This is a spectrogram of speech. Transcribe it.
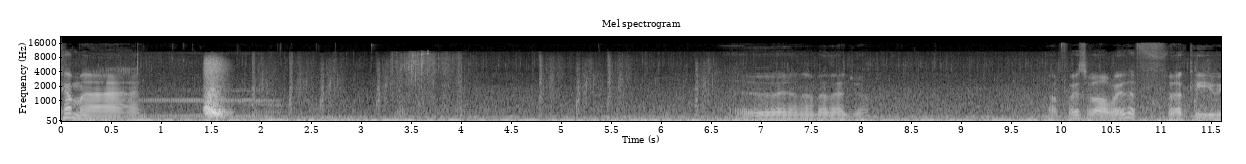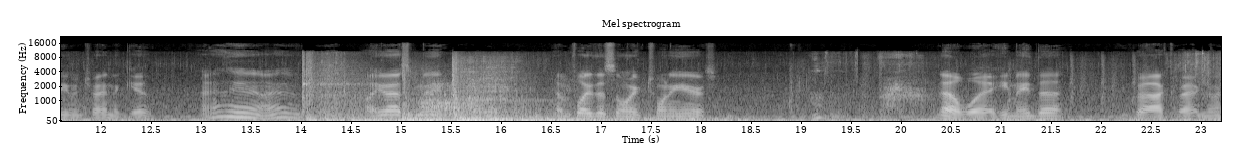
Come on. Oh, I don't know about that jump. Well, first of all, where the fuck are you even trying to go? I, don't I, why you asking me? I haven't played this in like 20 years. No way, he made that? Rock, Ragnar.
